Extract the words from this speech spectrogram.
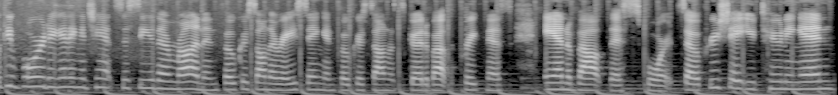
looking forward to getting a chance to see them run and focus on the racing and focus on what's good about the Preakness and about this sport. So appreciate you tuning in.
